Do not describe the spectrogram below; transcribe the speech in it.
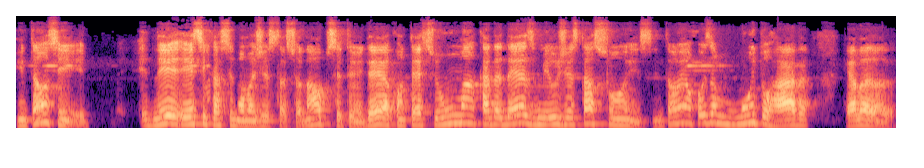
Então, assim, esse carcinoma gestacional, para você ter uma ideia, acontece uma a cada 10 mil gestações. Então, é uma coisa muito rara. Ela,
